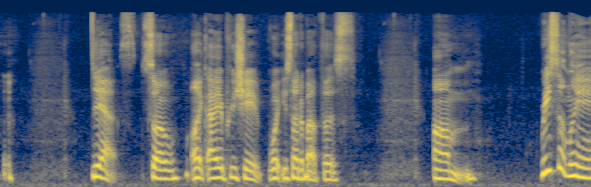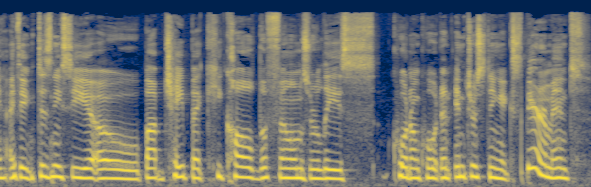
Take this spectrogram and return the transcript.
yeah. So like I appreciate what you said about this. Um Recently, I think Disney CEO Bob Chapek, he called the film's release, quote unquote, an interesting experiment.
